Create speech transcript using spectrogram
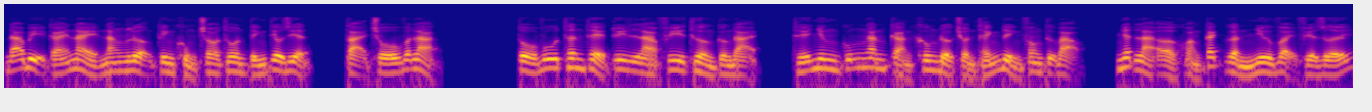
đã bị cái này năng lượng kinh khủng cho thôn tính tiêu diệt, tại chỗ vẫn lạc. Tổ vu thân thể tuy là phi thường cường đại, thế nhưng cũng ngăn cản không được chuẩn thánh đỉnh phong tự bạo, nhất là ở khoảng cách gần như vậy phía dưới,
